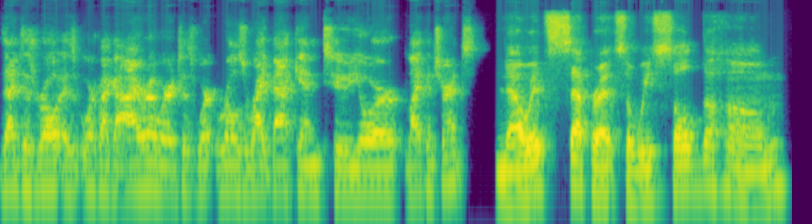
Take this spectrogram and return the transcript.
that just roll is work like an IRA where it just work, rolls right back into your life insurance? No, it's separate. So we sold the home.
